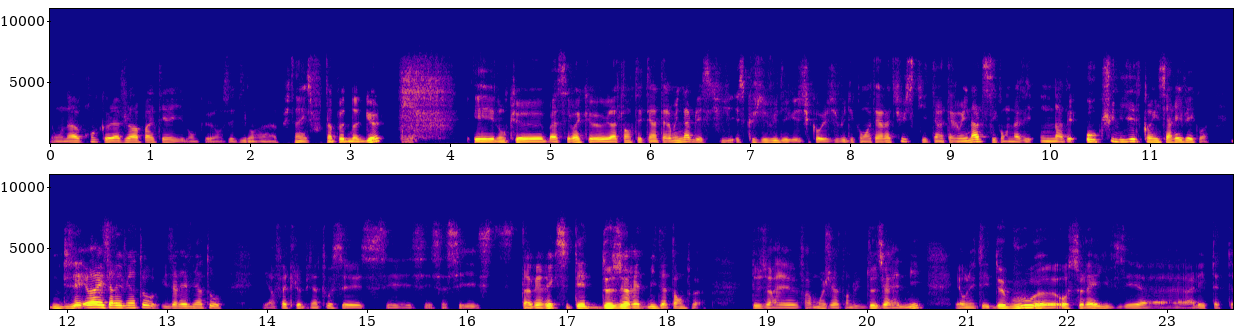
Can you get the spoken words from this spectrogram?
on apprend que l'avion n'a pas atterri. Donc euh, on s'est dit, ah, putain, ils se foutent un peu de notre gueule. Et donc, bah, c'est vrai que l'attente était interminable. Et ce, que j'ai vu, des, vu des commentaires là-dessus, ce qui était interminable, c'est qu'on n'avait on avait aucune idée de quand ils arrivaient. Quoi. Ils nous disaient, ouais, ils arrivent bientôt, ils arrivent bientôt. Et en fait, le bientôt, c'est, c'est, ça s'est avéré que c'était deux heures et demie d'attente moi j'ai attendu deux heures et demie et on était debout euh, au soleil. Il faisait euh, peut-être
